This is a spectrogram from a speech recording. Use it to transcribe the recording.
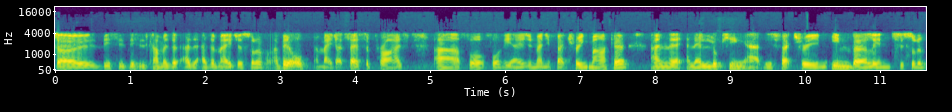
So this is this has come as a, as a, as a major sort of a bit of a major, I'd say a surprise uh, for for the Asian manufacturing market, and they're, and they're looking at this factory in, in Berlin to sort of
